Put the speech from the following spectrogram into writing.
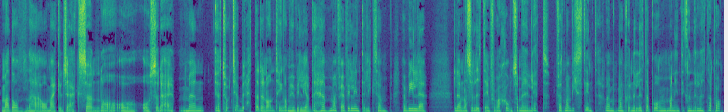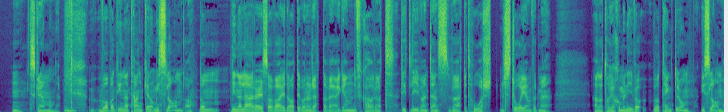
Madonna och Michael Jackson och, och, och sådär. Men jag tror inte jag berättade någonting om hur vi levde hemma för jag ville inte liksom, jag ville lämna så lite information som möjligt. För att man visste inte vem man kunde lita på och vem man inte kunde lita på. Mm, skrämmande. Mm. Vad var dina tankar om islam då? De, dina lärare sa varje dag att det var den rätta vägen. Du fick höra att ditt liv var inte ens värt ett hårstrå jämfört med alla Toya Khomeini. Vad, vad tänkte du om islam?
